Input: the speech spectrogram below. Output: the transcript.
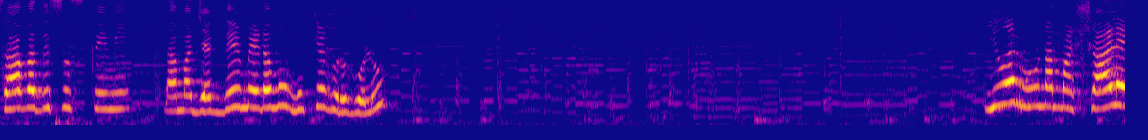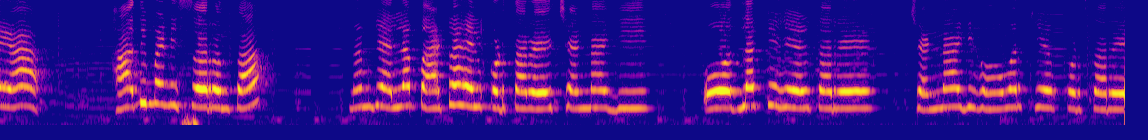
ಸ್ವಾಗತಿಸ್ತೀನಿ ನಮ್ಮ ಜಗದೇವ್ ಮೇಡಮು ಮುಖ್ಯ ಗುರುಗಳು. ಇವರು ನಮ್ಮ ಶಾಲೆಯ ಹಾದಿಮಣಿ ಸರ್ ಅಂತ. ನಮಗೆ ಎಲ್ಲ ಪಾಠ ಹೇಳ್ಕೊಡ್ತಾರೆ. ಚೆನ್ನಾಗಿ ಓದ್ಲಕ್ಕೆ ಹೇಳ್ತಾರೆ. ಚೆನ್ನಾಗಿ ಹೋಮ್ವರ್ಕ್ ಹೇಳ್ಕೊಡ್ತಾರೆ.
